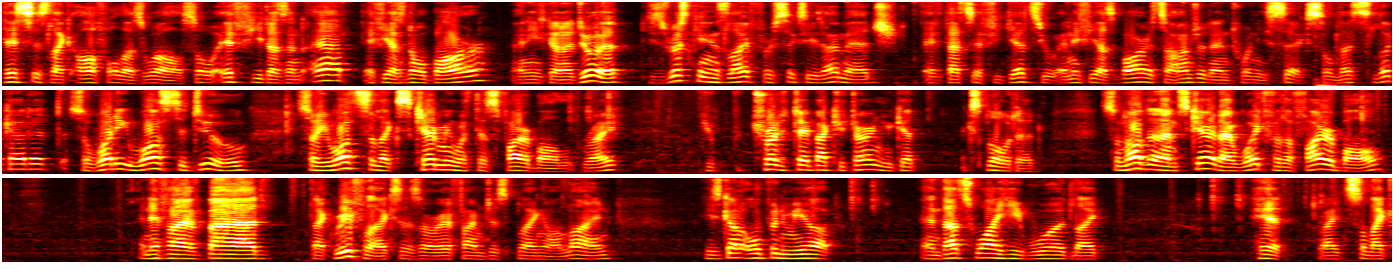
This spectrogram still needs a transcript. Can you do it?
This is like awful as well. So if he doesn't amp, if he has no bar, and he's gonna do it, he's risking his life for 60 damage, if that's if he gets you. And if he has bar, it's 126. So let's look at it. So what he wants to do, so he wants to like scare me with this fireball, right? You try to take back your turn, you get exploded. So now that I'm scared, I wait for the fireball. And if I have bad like reflexes or if I'm just playing online, he's gonna open me up. And that's why he would like hit, right? So like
